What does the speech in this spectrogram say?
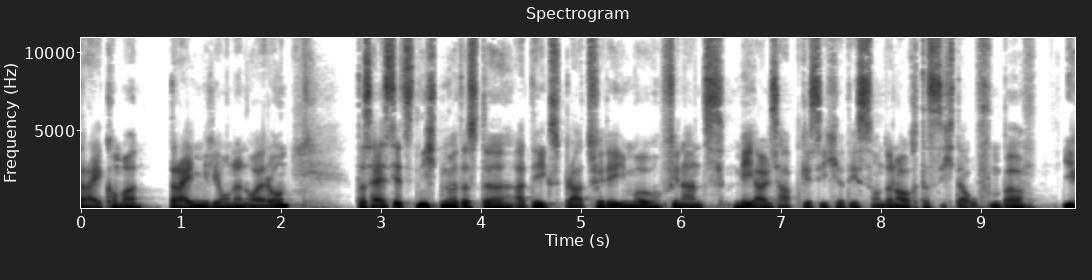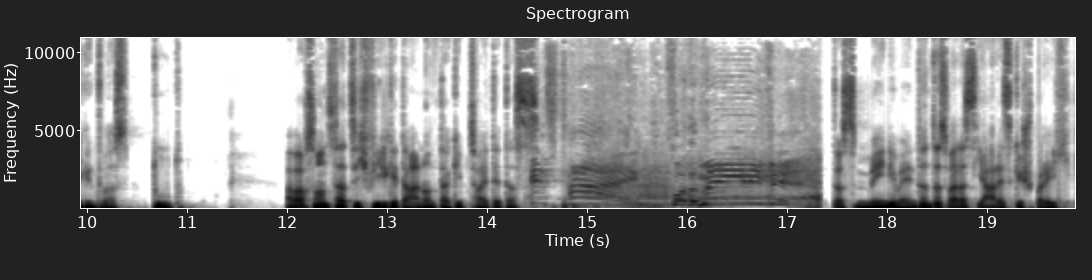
3,3 Millionen Euro. Das heißt jetzt nicht nur, dass der ATX-Platz für die Immofinanz mehr als abgesichert ist, sondern auch, dass sich da offenbar irgendwas tut. Aber auch sonst hat sich viel getan und da gibt es heute das, main das Main Event und das war das Jahresgespräch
